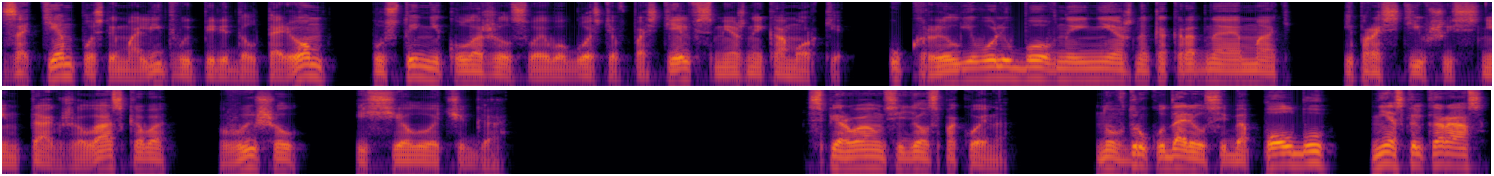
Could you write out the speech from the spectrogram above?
Затем, после молитвы перед алтарем, пустынник уложил своего гостя в постель в смежной коморке, укрыл его любовно и нежно, как родная мать, и, простившись с ним так же ласково, вышел и сел у очага. Сперва он сидел спокойно, но вдруг ударил себя по лбу несколько раз,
